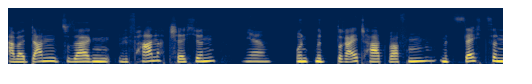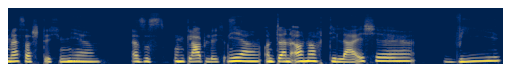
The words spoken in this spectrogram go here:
aber dann zu sagen, wir fahren nach Tschechien ja. Und mit drei Tatwaffen, mit 16 Messerstichen. Ja. Es ist unglaublich. Es ja, und dann auch noch die Leiche wie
